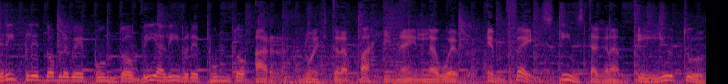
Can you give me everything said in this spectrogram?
www.vialibre.ar, nuestra página en la web, en Face, Instagram y YouTube.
